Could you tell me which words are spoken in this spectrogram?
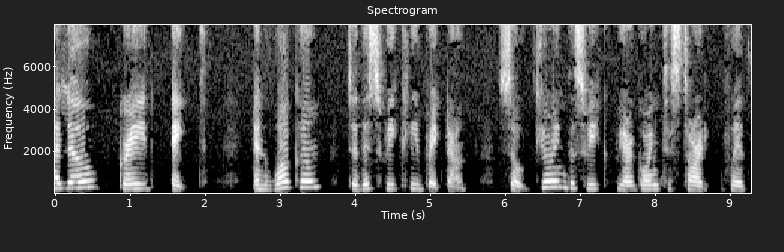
Hello, grade 8, and welcome to this weekly breakdown. So, during this week, we are going to start with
